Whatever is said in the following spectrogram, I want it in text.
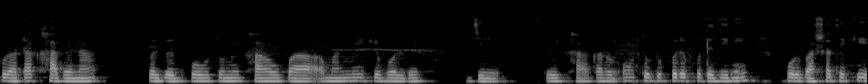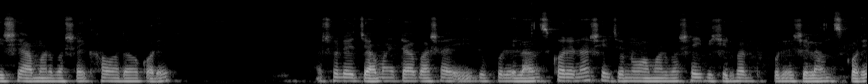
পুরাটা খাবে না। বলবে, বউ, তুমি খাও বা আমার মেয়েকে বলবে যে তুই খা। কারণ ও তো দুপুরে প্রতিদিনই ওর বাসা থেকে এসে আমার বাসায় খাওয়া দাওয়া করে। আসলে জামাইটা বাসায় দুপুরে লাঞ্চ করে না, সেই জন্য আমার বাসায় বেশিরভাগ দুপুরে এসে লাঞ্চ করে।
